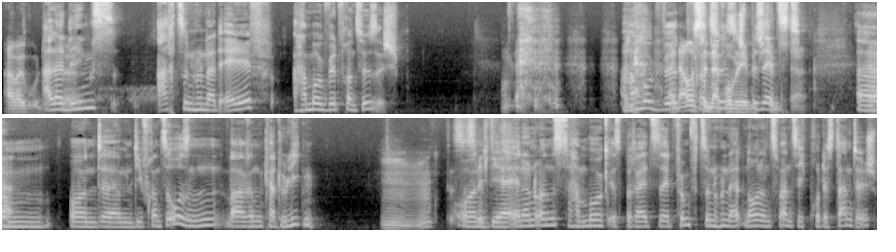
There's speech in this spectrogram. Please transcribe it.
Aber gut. Allerdings 1811, Hamburg wird französisch. Hamburg wird französisch besetzt. Stimmt, ja. Ähm, ja. Und ähm, die Franzosen waren Katholiken. Mhm, und richtig. wir erinnern uns, Hamburg ist bereits seit 1529 protestantisch.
